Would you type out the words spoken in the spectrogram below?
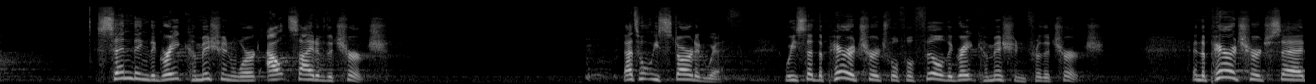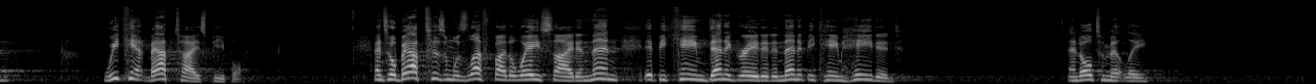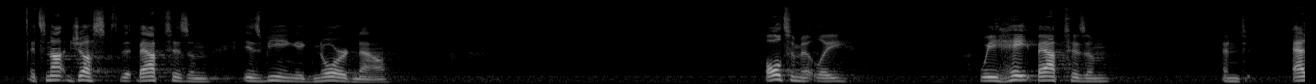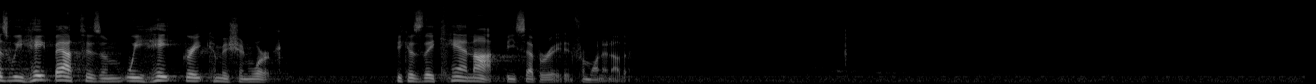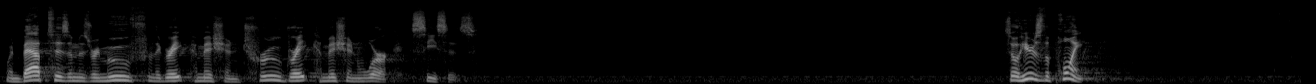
sending the Great Commission work outside of the church. That's what we started with we said the parachurch will fulfill the Great Commission for the church. And the parachurch said, we can't baptize people. And so baptism was left by the wayside, and then it became denigrated, and then it became hated. And ultimately, it's not just that baptism is being ignored now. Ultimately, we hate baptism and as we hate baptism, we hate Great Commission work because they cannot be separated from one another. When baptism is removed from the Great Commission, true Great Commission work ceases. So here's the point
